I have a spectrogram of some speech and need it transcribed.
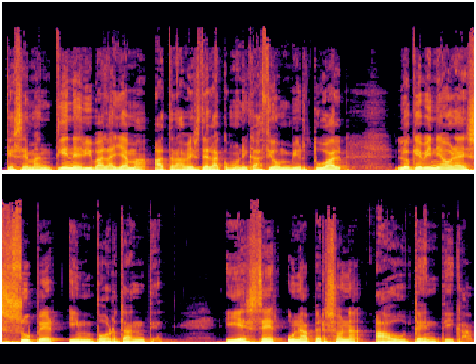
que se mantiene viva la llama a través de la comunicación virtual, lo que viene ahora es súper importante. Y es ser una persona auténtica.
